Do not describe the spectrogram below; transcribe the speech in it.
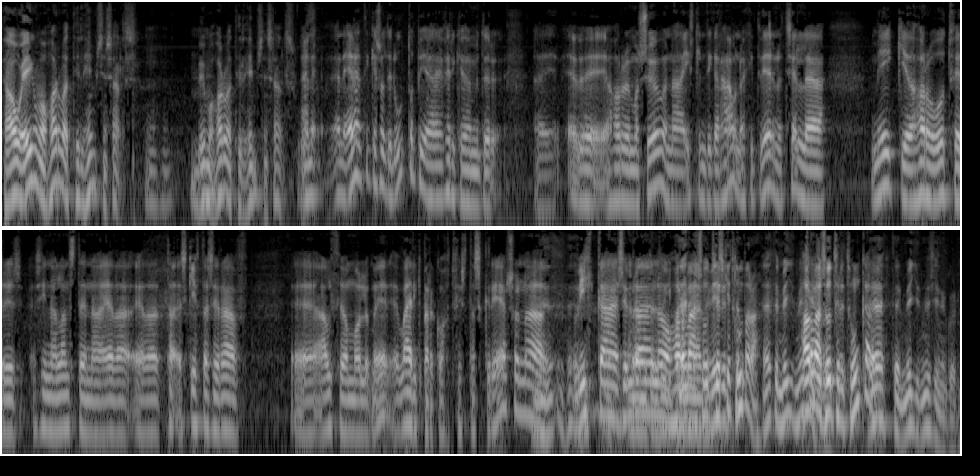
þá eigum við að horfa til heimsins alls. Mm -hmm. við eigum að horfa til heimsins alls. En, en er þetta ekki svolítið útópía fyrir ekki það myndur ef við horfum á söguna að Íslendingar hafa náttúrulega verið náttúrulega mikið að horfa út fyrir sína landsteina eða, eða skipta sér af e, alþjóðamálum. Væri ekki bara gott fyrsta skref svona að vika þessi umræðinu og horfa hans út fyrir horfa hans út fyrir tungar Þetta er mikil missýningur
